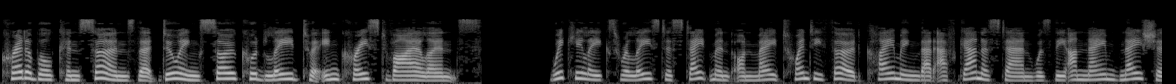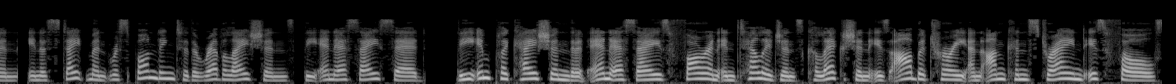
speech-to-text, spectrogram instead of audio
credible concerns that doing so could lead to increased violence. WikiLeaks released a statement on May 23 claiming that Afghanistan was the unnamed nation. In a statement responding to the revelations, the NSA said, the implication that NSA's foreign intelligence collection is arbitrary and unconstrained is false.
